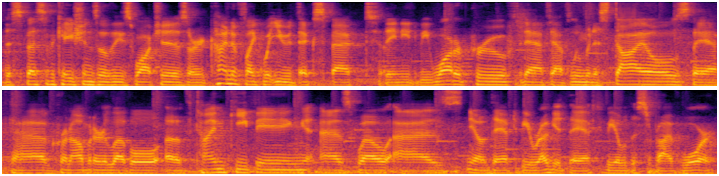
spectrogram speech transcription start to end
The specifications of these watches are kind of like what you'd expect. They need to be waterproof, they have to have luminous dials, they have to have chronometer level of timekeeping, as well as, you know, they have to be rugged, they have to be able to survive war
